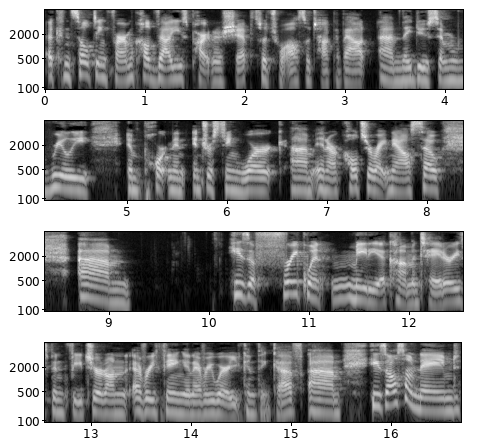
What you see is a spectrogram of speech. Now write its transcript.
a consulting firm called Values Partnerships, which we'll also talk about. Um, they do some really important and interesting work um, in our culture right now. So, um, He's a frequent media commentator. He's been featured on everything and everywhere you can think of. Um, he's also named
